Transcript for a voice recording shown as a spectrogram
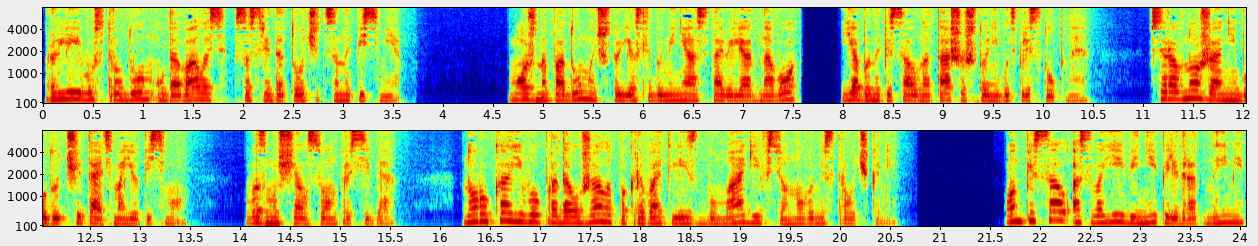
Рылееву с трудом удавалось сосредоточиться на письме. Можно подумать, что если бы меня оставили одного, я бы написал Наташе что-нибудь преступное. Все равно же они будут читать мое письмо. Возмущался он про себя. Но рука его продолжала покрывать лист бумаги все новыми строчками. Он писал о своей вине перед родными,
